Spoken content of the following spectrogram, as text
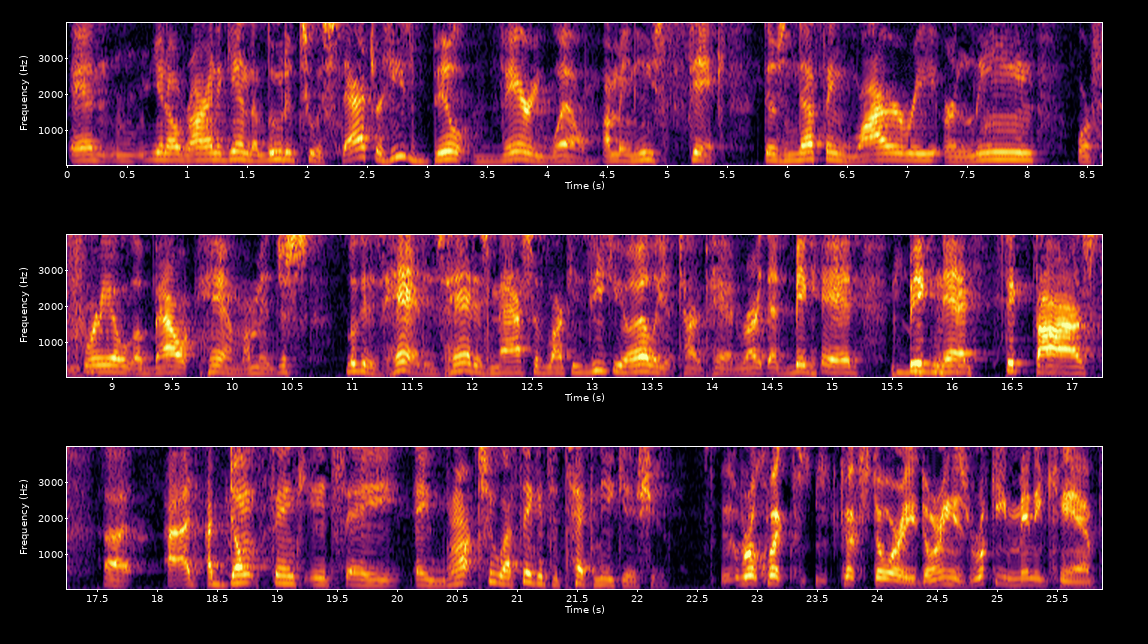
And, you know, Ryan again alluded to his stature. He's built very well. I mean, he's thick. There's nothing wiry or lean or mm-hmm. frail mm-hmm. about him. I mean, just look at his head. His head is massive, like Ezekiel Elliott type head, right? That big head, big neck, thick thighs. Uh, I, I don't think it's a, a want to. I think it's a technique issue. Real quick, quick story. During his rookie mini camp,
